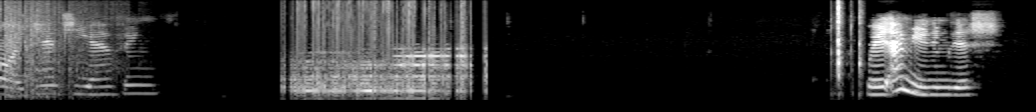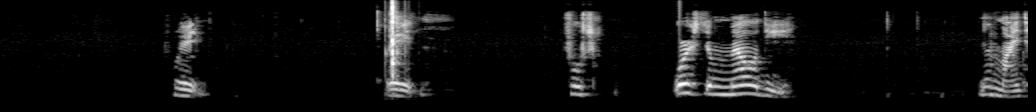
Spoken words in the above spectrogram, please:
So I can't see anything. Wait, I'm using this. Wait. Wait. Where's the melody? Never mind.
